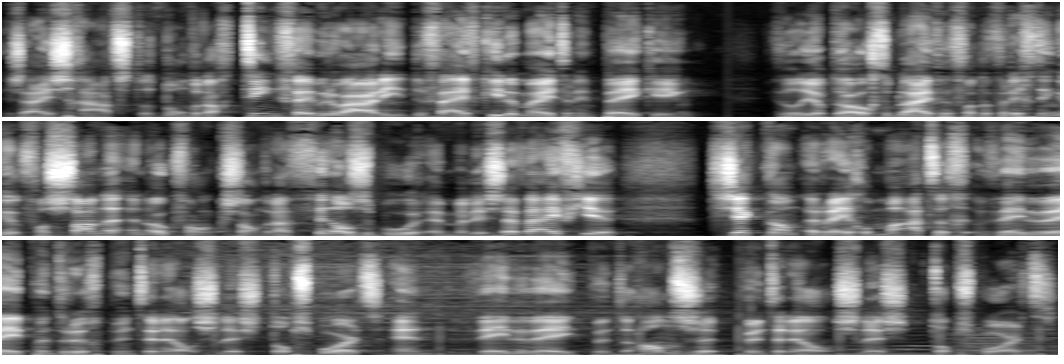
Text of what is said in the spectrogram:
Zij schaatst tot donderdag 10 februari de 5 kilometer in Peking. Wil je op de hoogte blijven van de verrichtingen van Sanne en ook van Xandra Velzenboer en Melissa Wijfje? Check dan regelmatig www.rug.nl slash topsport en www.hanze.nl slash topsport.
